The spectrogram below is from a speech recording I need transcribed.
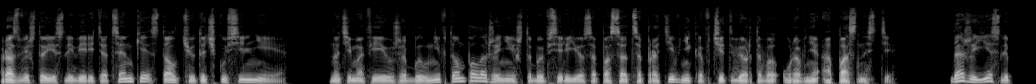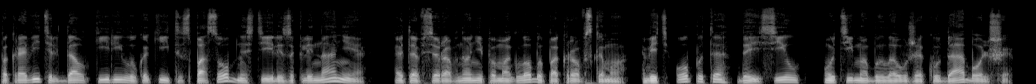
разве что, если верить оценке, стал чуточку сильнее. Но Тимофей уже был не в том положении, чтобы всерьез опасаться противников четвертого уровня опасности. Даже если покровитель дал Кириллу какие-то способности или заклинания, это все равно не помогло бы Покровскому, ведь опыта, да и сил у Тима было уже куда больше.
